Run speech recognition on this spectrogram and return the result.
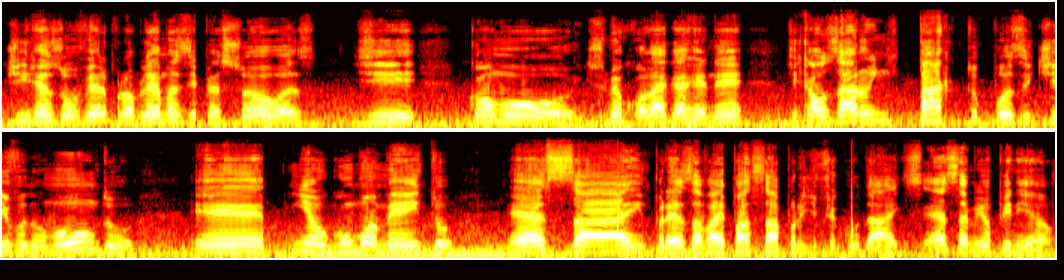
de resolver problemas de pessoas, de, como diz meu colega René, de causar um impacto positivo no mundo, e em algum momento essa empresa vai passar por dificuldades. Essa é a minha opinião.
